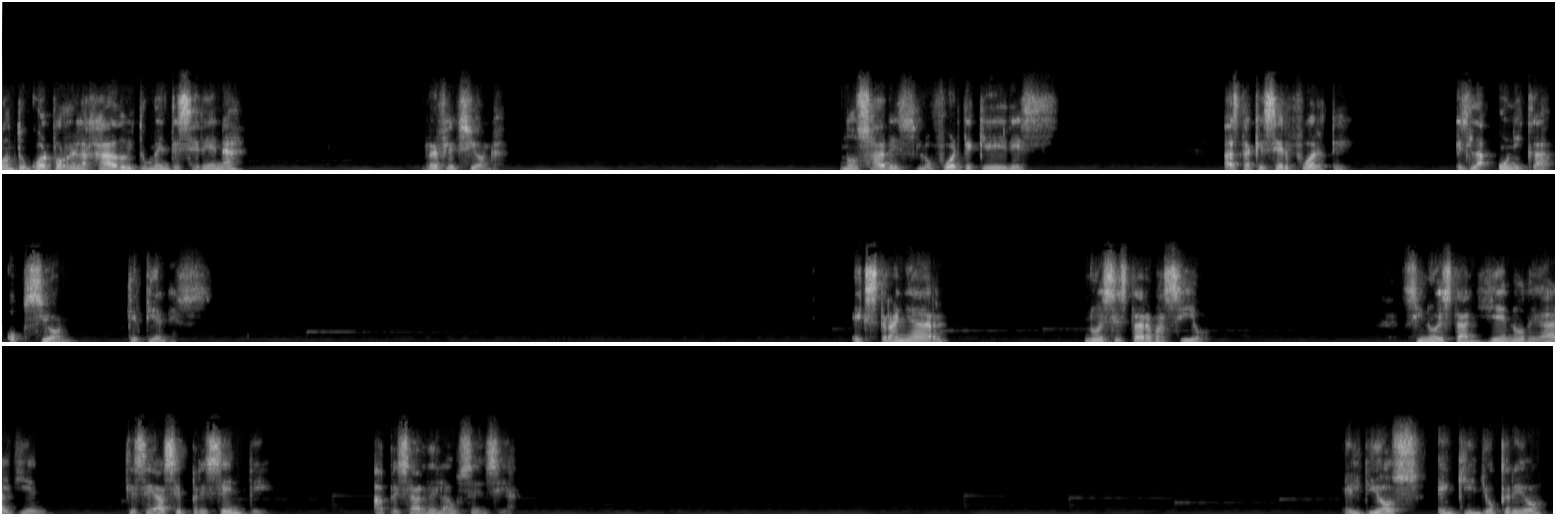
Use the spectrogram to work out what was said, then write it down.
Con tu cuerpo relajado y tu mente serena, reflexiona. No sabes lo fuerte que eres hasta que ser fuerte es la única opción que tienes. Extrañar no es estar vacío sino estar lleno de alguien que se hace presente a pesar de la ausencia. El Dios en quien yo creo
